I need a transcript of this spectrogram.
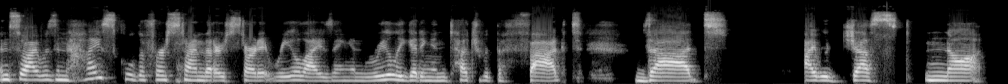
And so i was in high school the first time that i started realizing and really getting in touch with the fact that i would just not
